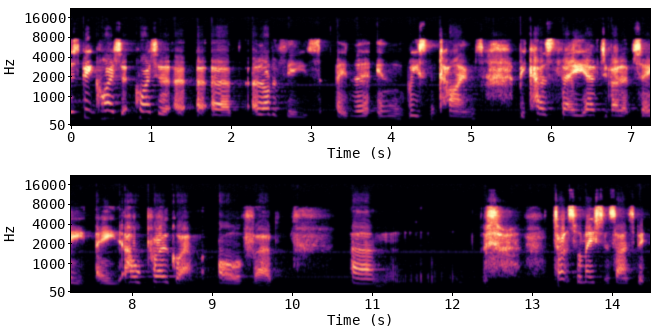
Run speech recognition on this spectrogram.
there's been quite a, quite a, a, a, lot of these in the in recent times because they have developed a, a whole program of um, um, transformation. Sounds a bit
